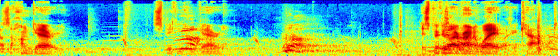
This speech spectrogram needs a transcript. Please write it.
It's a Hungarian. Speaking Hungarian. It's because I ran away like a coward.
